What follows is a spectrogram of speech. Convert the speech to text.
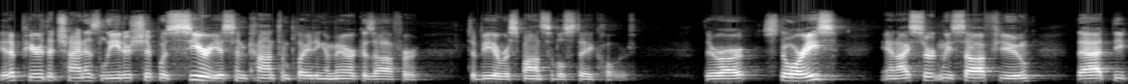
it appeared that China's leadership was serious in contemplating America's offer to be a responsible stakeholder. There are stories, and I certainly saw a few, that the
